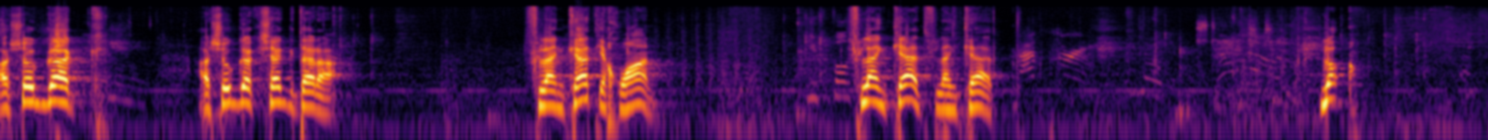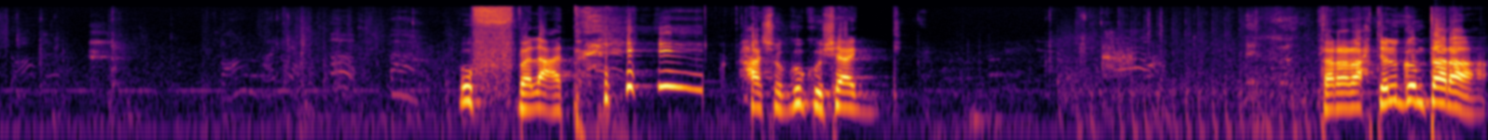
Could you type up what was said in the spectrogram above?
أشقك. أشقك شق ترى. فلانكات يا إخوان. فلانكات فلانكات. لا. أوف بلعت. حشقوكوا شق ترى راح تلقم ترى.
